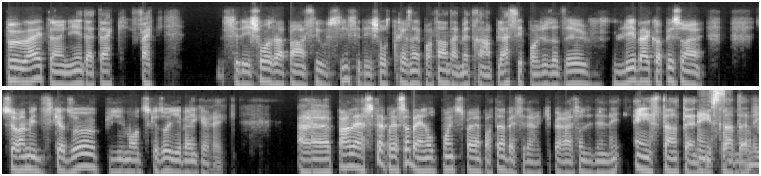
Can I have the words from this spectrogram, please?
peut être un lien d'attaque. Fait c'est des choses à penser aussi, c'est des choses très importantes à mettre en place. C'est pas juste de dire je l'ai backupé sur un sur un mes disques durs, puis mon disque dur il est bien correct. Euh, par la suite, après ça, ben, un autre point super important, ben, c'est la récupération des données instantanée. Instantanée.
